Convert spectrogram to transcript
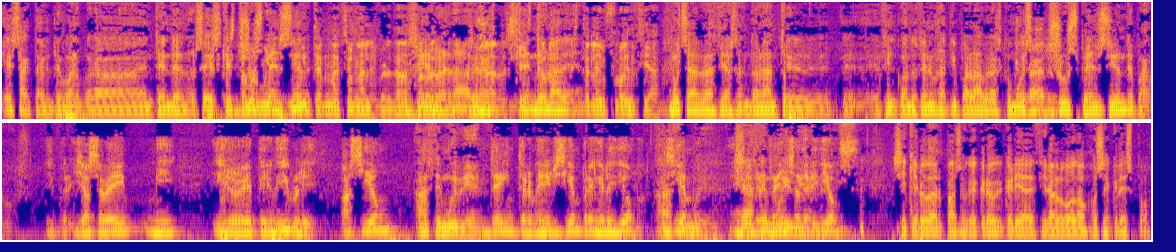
Exactamente, bueno, para entendernos. Es, Es que estamos muy, suspensión. muy internacionales, ¿verdad? Sí, es verdad. Claro, es que esto- una de- esta es la influencia. Muchas gracias, don Antonio. Eh, eh, En fin, cuando tenemos aquí palabras como Claro. es suspensión de pagos. Y ya sabéis mi irreprimible pasión Hace muy bien. de intervenir siempre en el idioma. Hace siempre. muy bien. En Se hace muy defensa bien. del idioma. Si quiero dar paso, que creo que quería decir algo don José Crespo.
